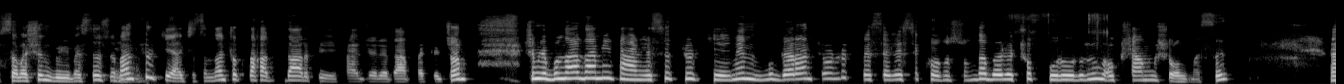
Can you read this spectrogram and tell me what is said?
savaşın büyümesine sonra ben Türkiye açısından çok daha dar bir pencereden bakacağım. Şimdi bunlardan bir tanesi Türkiye'nin bu garantörlük meselesi konusunda böyle çok gururunun okşanmış olması. E,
